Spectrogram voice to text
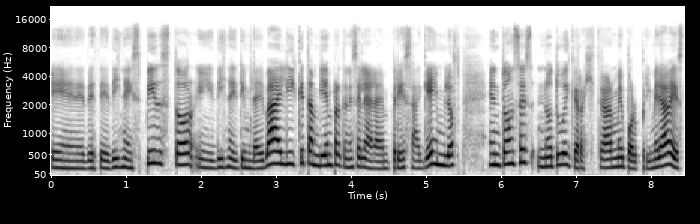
eh, desde Disney Speedstore y Disney Dreamlight Valley, que también pertenecen a la empresa Gameloft, entonces no tuve que registrarme por primera vez.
